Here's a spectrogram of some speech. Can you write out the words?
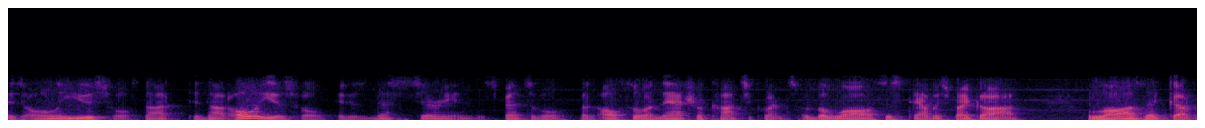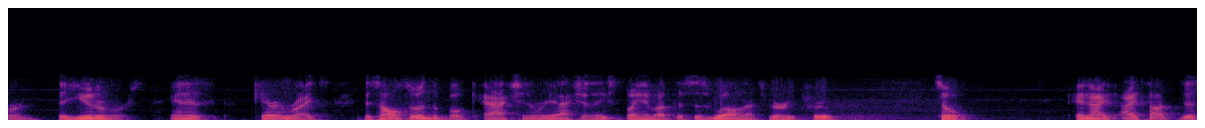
is only useful. It's not, is not only useful, it is necessary and indispensable, but also a natural consequence of the laws established by God, laws that govern the universe. And as Karen writes, it's also in the book Action and Reaction. They explain about this as well, and that's very true. So, and I, I thought this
